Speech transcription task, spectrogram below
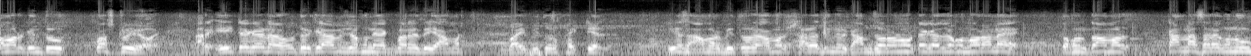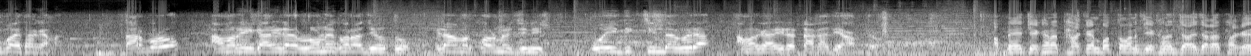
আমার কিন্তু কষ্টই হয়। আর এই টাকাটা ওদেরকে আমি যখন একবারে দিই, আমার ভাই ভিতর ফাইটিয়ে যায়। ঠিক আছে? আমার ভিতরে আমার সারা দিনের ঘাম ঝরানো টাকা যখন ওরা নেয়, তখন তো আমার কান্না ছাড়া কোনো উপায় থাকে না। তারপরেও আমার এই গাড়িটা লোনে করা যেহেতু এটা আমার কর্মের জিনিস ওই দিক চিন্তা করে আমার গাড়িটা টাকা দিয়ে আনতে হবে। আপনি যেখানে থাকেন বর্তমানে যেখানে যে জায়গায় থাকেন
